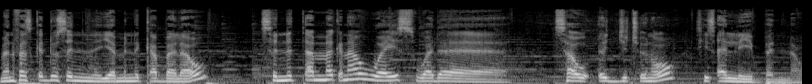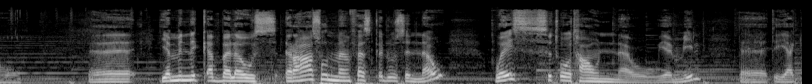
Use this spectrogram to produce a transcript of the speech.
መንፈስ ቅዱስን የምንቀበለው ስንጠመቅ ነው ወይስ ወደ ሰው እጅ ጭኖ ሲጸልይብን ነው? የምንቀበለውስ ራሱን መንፈስ ቅዱስን ነው ወይስ ስጦታውን ነው የሚል ጥያቄ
